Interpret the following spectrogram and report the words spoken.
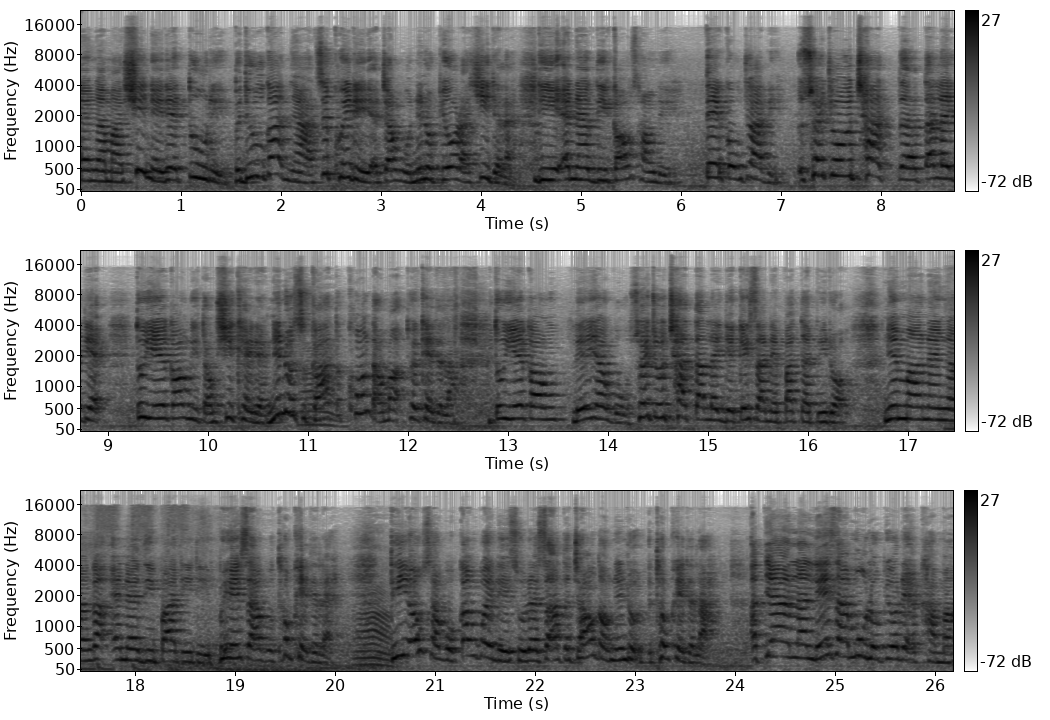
နိုင်ငံမှာရှိနေတဲ့သူတွေဘယ်သူကညာစစ်ခွေးတွေအကြောင်းကိုနင်တို့ပြောတာရှိတယ်လားဒီ NLD ကောင်းဆောင်တွေ တေကုန်ကြပြီဆွဲကြိုးချတက်လိုက်တဲ့သူရဲကောင်းတွေတောင်ရှိခဲ့တယ်နင်တို့စကားတခွန်းတောင်မှထွက်ခဲ့တယ်လားသူရဲကောင်း၄ယောက်ကိုဆွဲကြိုးချတက်လိုက်တဲ့ကိစ္စနဲ့ပတ်သက်ပြီးတော့မြန်မာနိုင်ငံက NLD ပါတီတွေဘေးစာကိုထုတ်ခဲ့တယ်လားဒီဥစ္စာကိုကောက်ွက်တယ်ဆိုတဲ့စာတစ်ချောင်းတောင်နင်တို့ထုတ်ခဲ့တယ်လားအပြန်အလှန်လေးစားမှုလို့ပြောတဲ့အခါမှာ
